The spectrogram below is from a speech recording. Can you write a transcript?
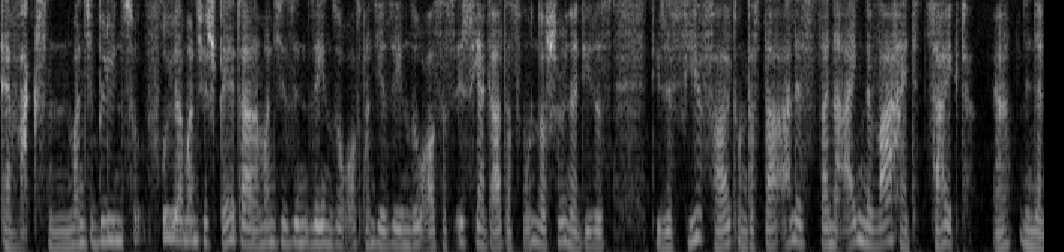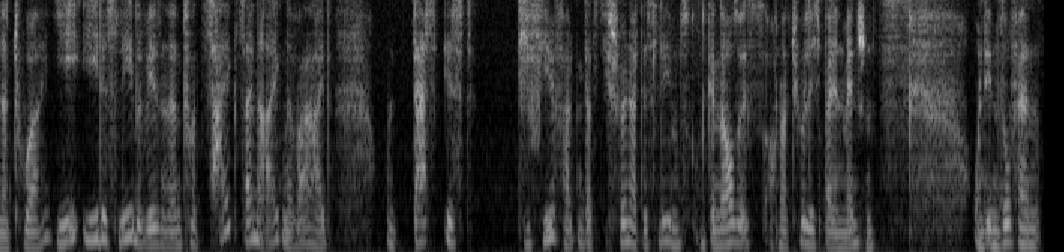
erwachsen. Manche blühen zu, früher, manche später, manche sind, sehen so aus, manche sehen so aus. Das ist ja gerade das Wunderschöne, dieses, diese Vielfalt und dass da alles seine eigene Wahrheit zeigt, ja, in der Natur. Je, jedes Lebewesen in der Natur zeigt seine eigene Wahrheit. Und das ist die Vielfalt und das ist die Schönheit des Lebens. Und genauso ist es auch natürlich bei den Menschen. Und insofern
